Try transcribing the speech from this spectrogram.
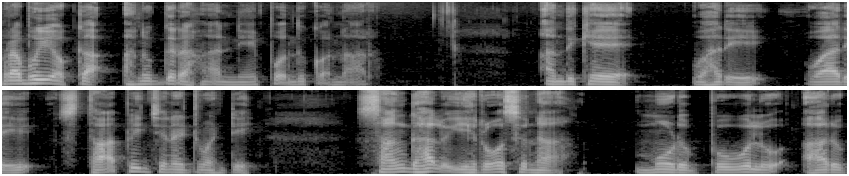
ప్రభు యొక్క అనుగ్రహాన్ని పొందుకున్నారు. అందుకే వారి వారి స్థాపించినటువంటి సంఘాలు ఈ రోజున మూడు పువ్వులు ఆరు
